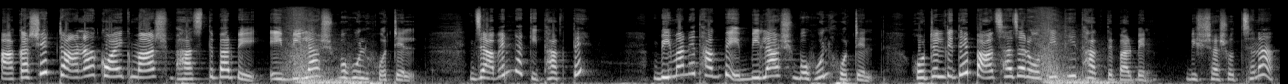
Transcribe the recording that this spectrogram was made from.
আকাশের টানা কয়েক মাস ভাসতে পারবে এই বিলাসবহুল হোটেল। যাবেন নাকি থাকতে? বিমানে থাকবে বিলাসবহুল হোটেল। হোটেলটিতে পাঁচ হাজার অতিথি থাকতে পারবেন। বিশ্বাস হচ্ছে না?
